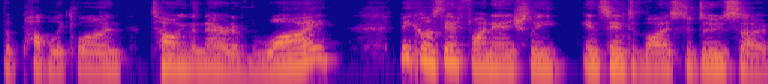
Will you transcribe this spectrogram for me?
the public line, towing the narrative. Why? Because they're financially incentivized to do so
